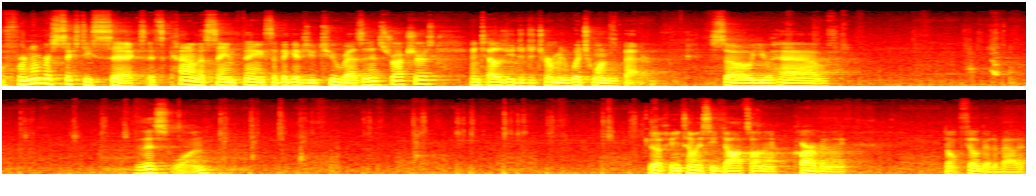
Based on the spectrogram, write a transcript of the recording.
for number 66, it's kind of the same thing, except it gives you two resonance structures and tells you to determine which one's better. So you have this one. Ugh, anytime I see dots on a carbon, I don't feel good about it.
